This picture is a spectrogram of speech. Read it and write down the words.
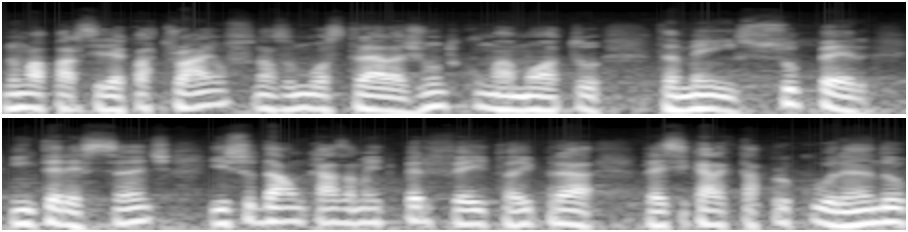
numa parceria com a Triumph, nós vamos mostrar ela junto com uma moto também super interessante. Isso dá um casamento perfeito aí para esse cara que está procurando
